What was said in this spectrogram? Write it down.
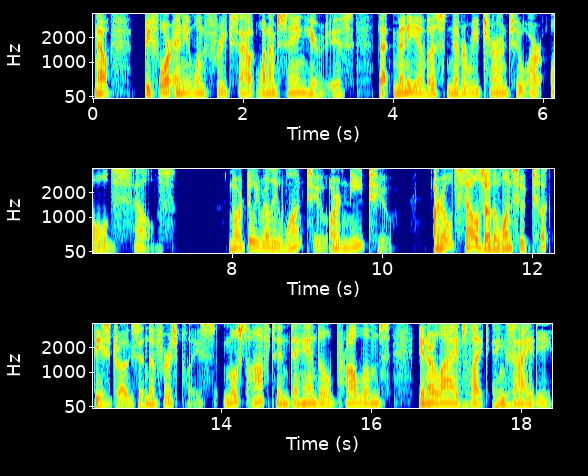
Now, before anyone freaks out, what I'm saying here is that many of us never return to our old selves, nor do we really want to or need to. Our old selves are the ones who took these drugs in the first place, most often to handle problems in our lives like anxiety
